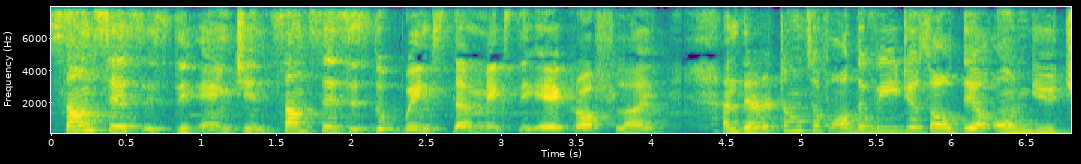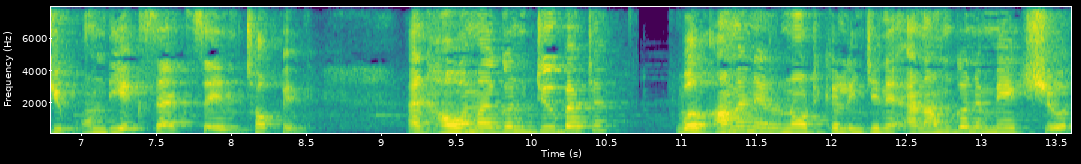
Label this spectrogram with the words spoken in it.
Some says it's the engine, some says it's the wings that makes the aircraft fly. And there are tons of other videos out there on YouTube on the exact same topic. And how am I going to do better? Well, I'm an aeronautical engineer and I'm going to make sure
